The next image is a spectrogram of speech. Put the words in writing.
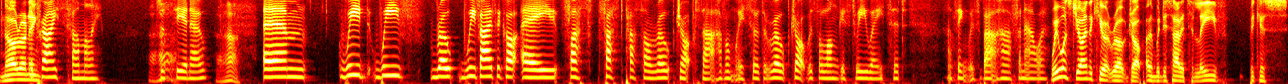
no running. the Price family. Just so you know. Aha. Um, we we've rope. We've either got a fast fast pass or rope dropped that, haven't we? So the rope drop was the longest we waited. I think it was about half an hour. We once joined the queue at rope drop, and we decided to leave because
